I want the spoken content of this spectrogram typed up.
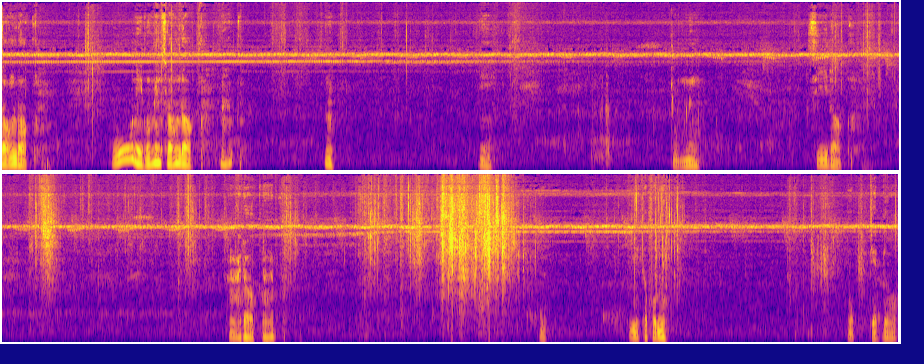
สองดอกอู้นี่ผมเป็นสองดอกนะครับนี่จุ่มหนึ่งสี่ดอกห้าดอกนะครับอืม อีกครับผมนี่หกเจ็ดดอก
